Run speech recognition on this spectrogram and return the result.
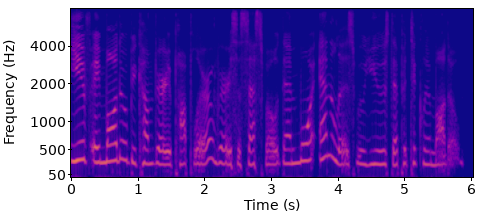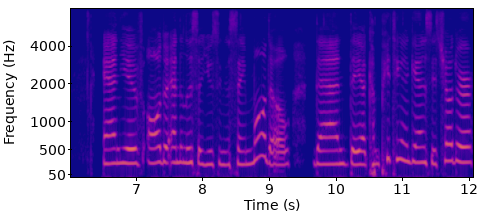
if a model become very popular, very successful, then more analysts will use that particular model. And if all the analysts are using the same model, then they are competing against each other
